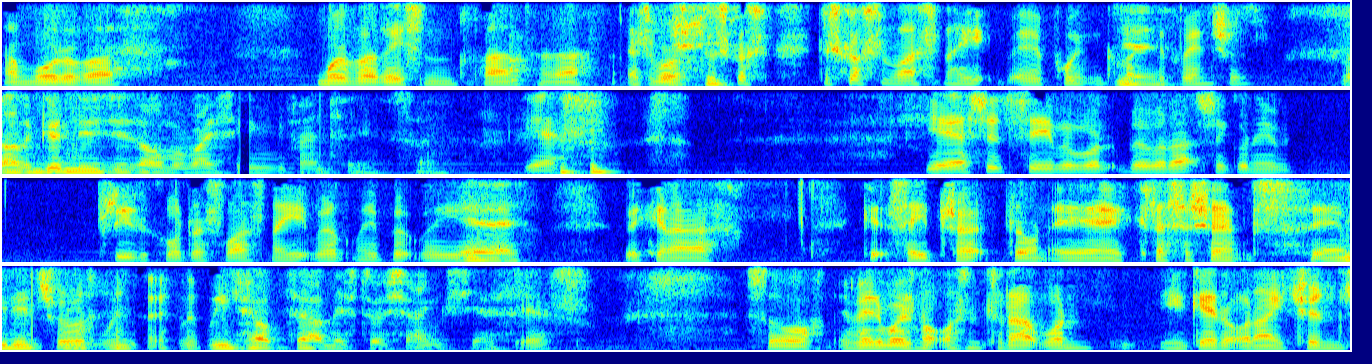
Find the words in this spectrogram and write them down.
I'm more of a more of a racing fan, and a, as we were discuss, discussing last night, uh, point and click Yeah. adventures. Now the good news is I'm a racing fan too. So Yes. yeah, I should say we were we were actually going to pre-record this last night, weren't we? But we Yeah. uh, we kind of get sidetracked on uh, Chris Shanks um, we did. show. We, we, we helped out Mr. Shanks. Yes. yes. So if anybody's not listened to that one, you can get it on iTunes.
